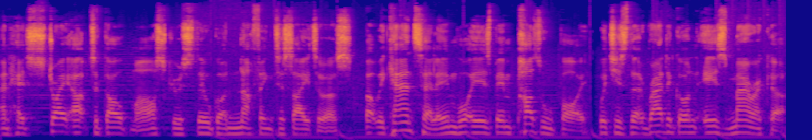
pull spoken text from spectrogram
and head straight up to Goldmask, who has still got nothing to say to us. But we can tell him what he has been puzzled by, which is that Radagon is Marika,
